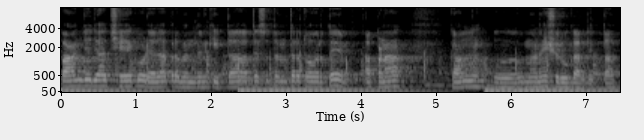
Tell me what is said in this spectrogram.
5 ਜਾਂ 6 ਘੋੜਿਆਂ ਦਾ ਪ੍ਰਬੰਧਨ ਕੀਤਾ ਅਤੇ ਸੁਤੰਤਰ ਤੌਰ ਤੇ ਆਪਣਾ ਕੰਮ ਅਹ, ਉਹਨਾਂ ਨੇ ਸ਼ੁਰੂ ਕਰ ਦਿੱਤਾ।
